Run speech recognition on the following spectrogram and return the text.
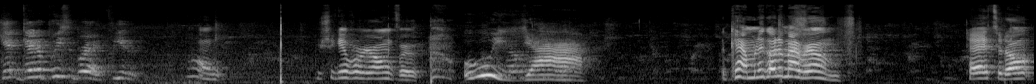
Get, get a piece of bread. Feed her. Oh, you should give her your own food. Ooh, yeah. Okay, I'm gonna go to my room. Okay, so don't.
